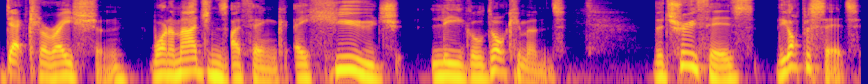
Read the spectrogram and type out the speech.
declaration, one imagines, I think, a huge legal document. The truth is the opposite.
